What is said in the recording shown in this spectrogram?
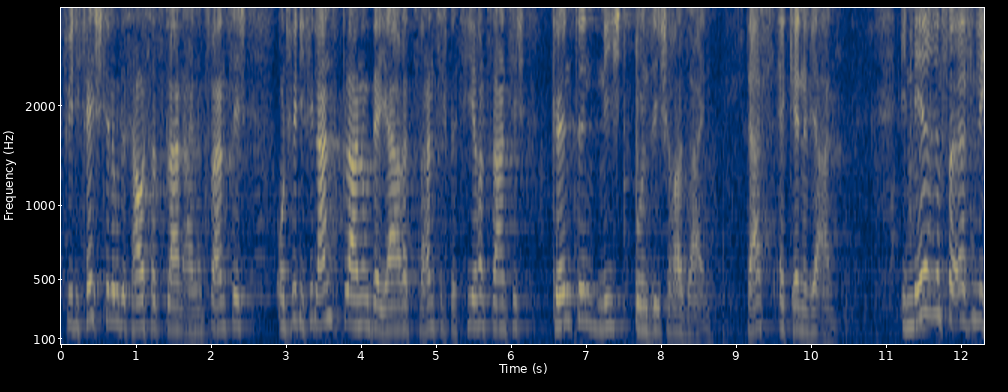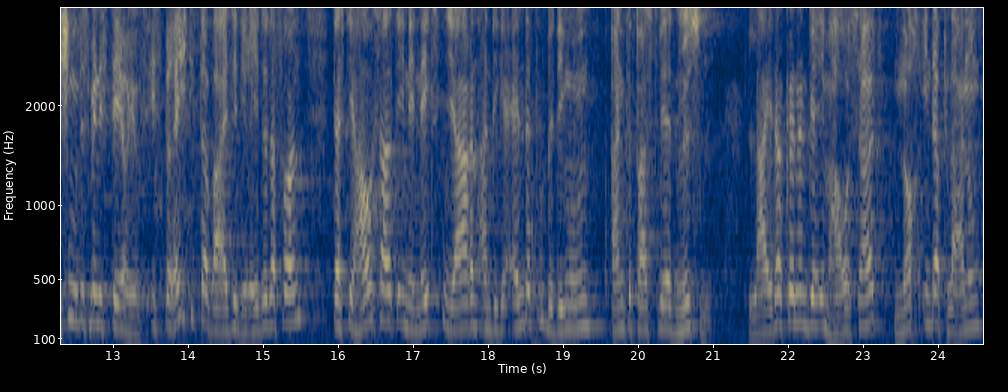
für die Feststellung des Haushaltsplans 21 und für die Finanzplanung der Jahre 20 bis 2024 könnten nicht unsicherer sein. Das erkennen wir an. In mehreren Veröffentlichungen des Ministeriums ist berechtigterweise die Rede davon, dass die Haushalte in den nächsten Jahren an die geänderten Bedingungen angepasst werden müssen. Leider können wir im Haushalt noch in der Planung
